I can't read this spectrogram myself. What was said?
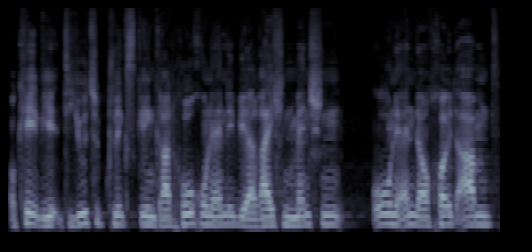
okay, wir, die YouTube-Klicks gehen gerade hoch ohne Ende, wir erreichen Menschen ohne Ende. Auch heute Abend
